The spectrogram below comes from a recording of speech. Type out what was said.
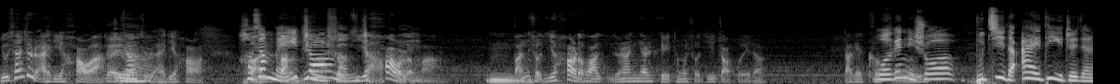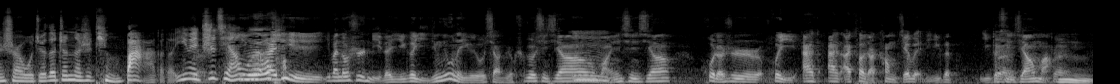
邮箱就是 ID 号啊，邮箱就是 ID 号啊。好像没招手机号了吗？嗯，绑那手机号的话，理论上应该是可以通过手机找回的，打给客服。我跟你，说，不记得 ID 这件事儿，我觉得真的是挺 bug 的，因为之前我有 ID 一般都是你的一个已经用的一个邮箱，比如 QQ 信箱、嗯网易信箱，或者是会以 at at icloud 点 com 结尾的一个一个信箱嘛。嗯，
